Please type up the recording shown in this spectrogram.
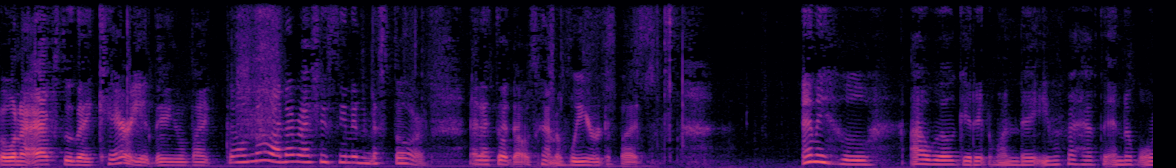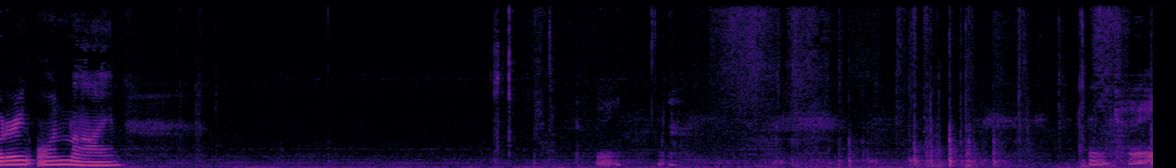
but when I asked do they carry it, they were like, oh no, I never actually seen it in the store. And I thought that was kind of weird, but anywho, I will get it one day, even if I have to end up ordering online. Okay.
